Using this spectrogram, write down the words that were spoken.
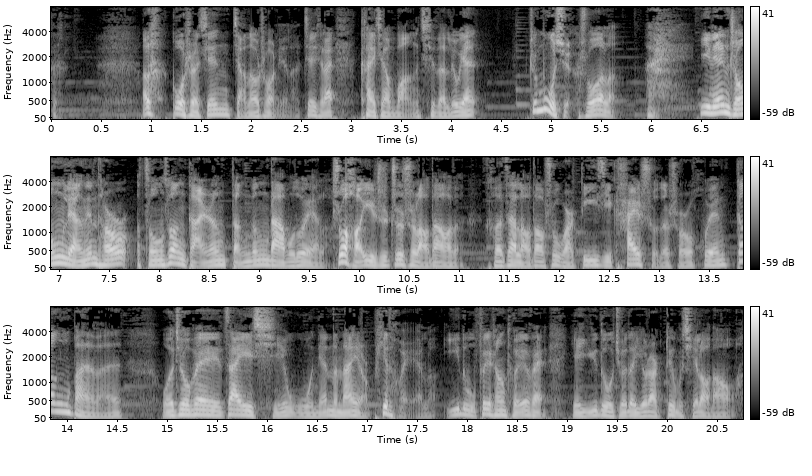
好了，故事先讲到这里了，接下来看一下往期的留言。这暮雪说了：“哎，一年整两年头，总算赶上等更大部队了。说好一直支持老道的，可在老道书馆第一季开始的时候，会员刚办完。”我就被在一起五年的男友劈腿了，一度非常颓废，也一度觉得有点对不起老道啊。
